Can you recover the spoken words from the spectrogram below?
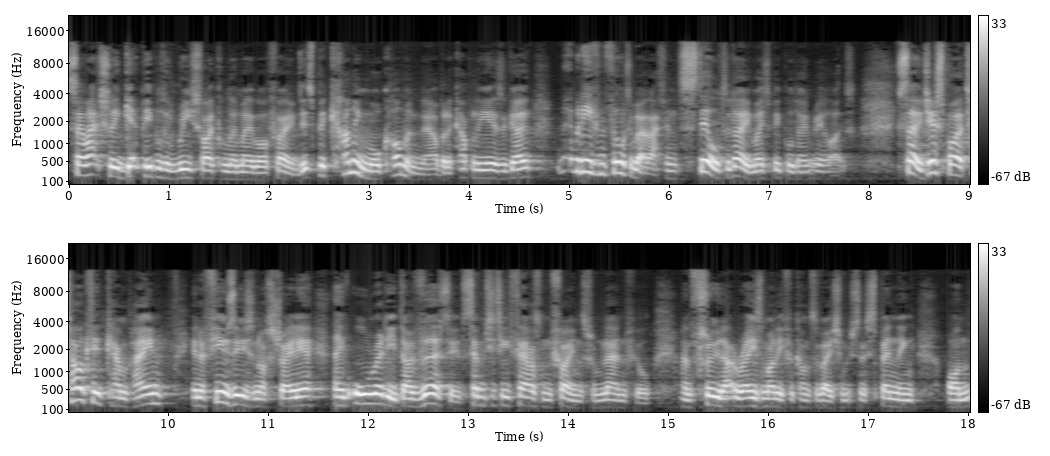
So actually get people to recycle their mobile phones. It's becoming more common now, but a couple of years ago, nobody even thought about that, and still today, most people don't realise. So just by a targeted campaign in a few zoos in Australia, they've already diverted 72,000 phones from landfill, and through that raised money for conservation, which they're spending on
